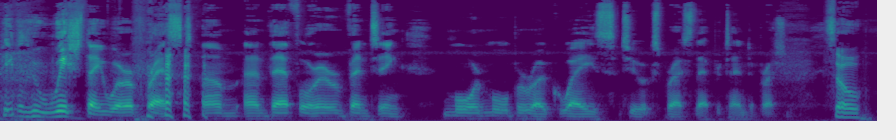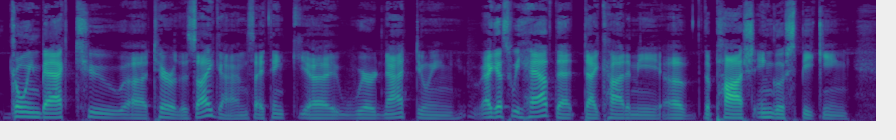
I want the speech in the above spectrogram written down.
People who wish they were oppressed um, and therefore are inventing more and more baroque ways to express their pretend oppression. So going back to uh, Terror of the Zygons, I think uh, we're not doing. I guess we have that dichotomy of the posh English-speaking uh,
